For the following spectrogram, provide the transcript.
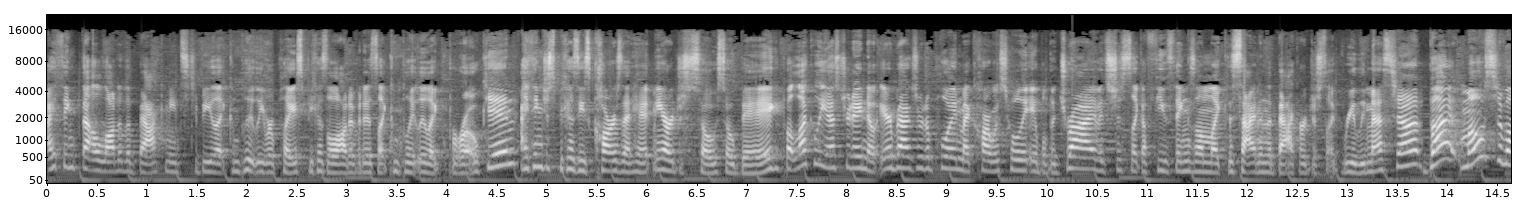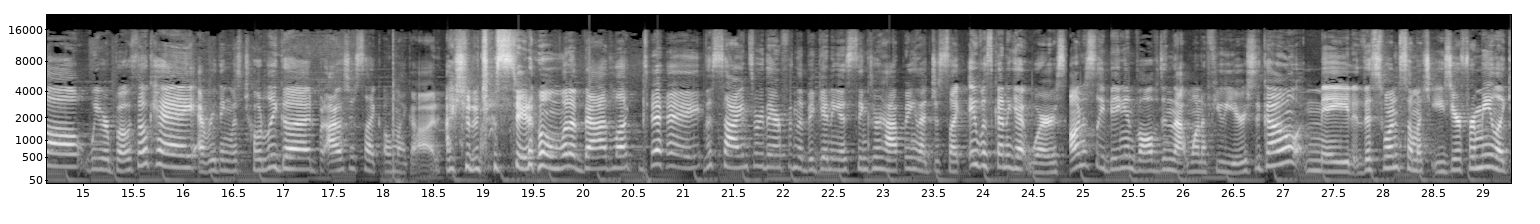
I think that a lot of the back needs to be like completely replaced because a lot of it is like completely like broken. I think just because these cars that hit me are just so, so big. But luckily yesterday, no airbags were deployed. My car was totally able to drive. It's just like a few things on like the side and the back are just like really messed up. But most of all, we were both okay. Everything was totally good. But I was just like, oh my God, I should have just stayed home. What a bad luck day. The signs were there from the beginning as things were happening that just like, it was gonna get worse. Honestly, being involved in that one a few years ago made this one so much easier for me. Like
